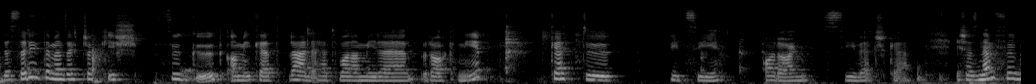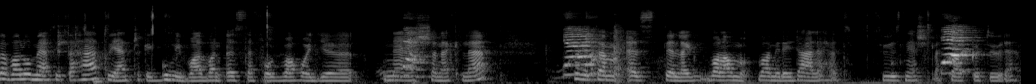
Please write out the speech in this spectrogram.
de szerintem ezek csak kis függők, amiket rá lehet valamire rakni. Kettő pici arany szívecske. És ez nem fülbevaló, mert itt a hátulján csak egy gumival van összefogva, hogy ne essenek le. Szerintem ez tényleg valamire rá lehet fűzni, esetleg karkötőre.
